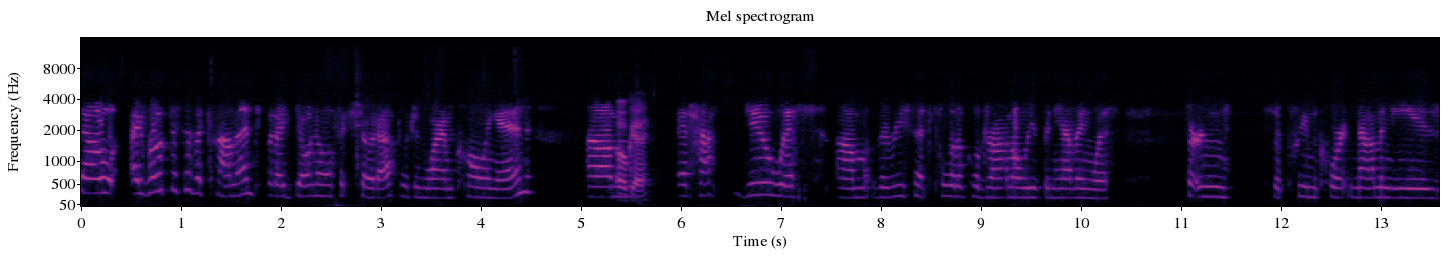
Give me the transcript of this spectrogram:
So I wrote this as a comment, but I don't know if it showed up, which is why I'm calling in. Um, Okay. It has to do with um, the recent political drama we've been having with certain Supreme Court nominees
